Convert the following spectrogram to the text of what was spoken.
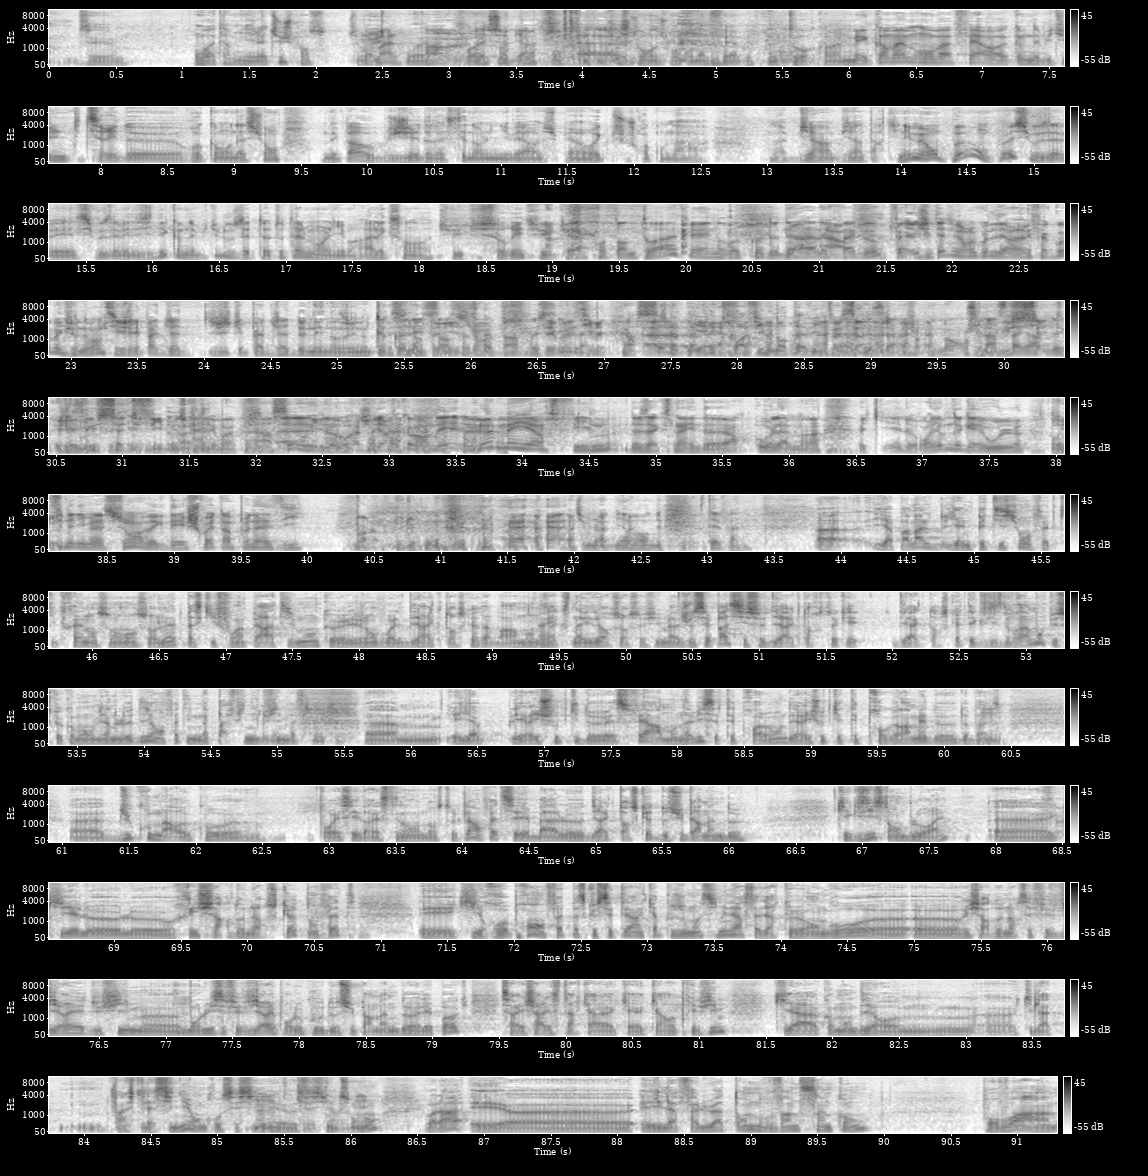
On va terminer là-dessus, je pense. C'est pas mal. Ouais. Hein ouais, c'est bien. Euh, je je crois qu'on a fait à peu près le tour quand même. Mais quand même, on va faire, euh, comme d'habitude, une petite série de recommandations. On n'est pas obligé de rester dans l'univers super-héroïque, parce que je crois qu'on a, On a bien, bien tartiné, mais on peut, on peut, si vous avez, si vous avez des idées. Comme d'habitude, vous êtes totalement libre. Alexandre, tu, tu souris, tu, tu as l'air content de toi, tu as une reco de derrière les Alors, fagots. J'ai peut-être une reco de derrière les fagots, mais je me demande si je l'ai pas déjà, je l'ai pas déjà donné dans une autre Te précédente connaissant, ce serait pas impossible. C'est possible. Alors, Euh, c'est la T'as vu trois films dans ta vie. c'est ça. c'est ça. Non, C'est j'ai vu l'Instagram de sept- J'ai vu sept films, excusez-moi. Alors, c'est Euh, Willow. non, je vais recommander le meilleur film de Zack Snyder, haut la main, euh, qui est Le Royaume de Gaoul. C'est un film d'animation avec des chouettes un peu nazis. Voilà, c'est tout. tu me l'as bien vendu. Stéphane. Euh, Il y a pas mal, de- il y a une pétition en fait qui traîne en ce moment sur le net parce qu'il faut impérativement que les gens voient le director's cut apparemment de Ouais. Zack Snyder sur ce film-là. Je sais pas si ce director's cut, director's cut existe vraiment puisque comme on vient de le dire en fait il n'a pas fini le Il film. pas fini. Euh, et il y a les reshoots qui devaient se faire. À mon avis, c'était probablement des reshoots qui étaient programmés de, de base. Euh, du coup, Marocco, euh, pour essayer de rester dans, dans ce truc-là, en fait, c'est bah, le director's cut de Superman 2 qui existe en Blu-ray, euh, qui est le, le Richard Donner's Cut en fait, et qui reprend en fait parce que c'était un cas plus ou moins similaire, c'est-à-dire que en gros euh, euh, Richard Donner s'est fait virer du film, euh, bon lui s'est fait virer pour le coup de Superman 2 à l'époque, c'est Richard Lester qui a, qui a- qui a repris le film, qui a comment dire, euh, euh, qu'il a, enfin ce qu'il a signé, en gros c'est signé, Mmh, qu'il c'est signé de son nom, voilà, et, euh, et il a fallu attendre 25 ans pour voir un,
